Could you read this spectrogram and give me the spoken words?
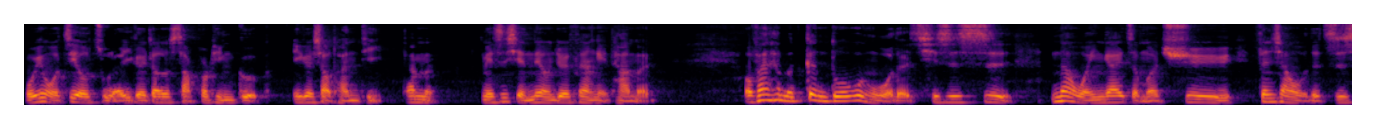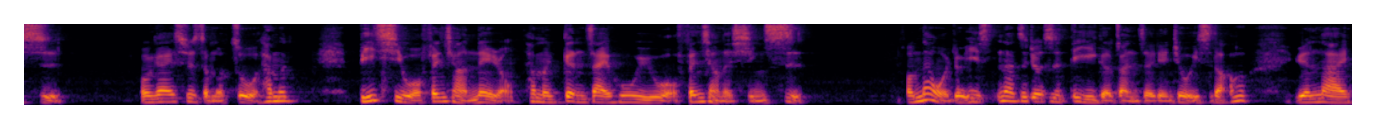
我因为我自己有组了一个叫做 supporting group 一个小团体，他们每次写内容就会分享给他们。我发现他们更多问我的其实是。那我应该怎么去分享我的知识？我应该是怎么做？他们比起我分享的内容，他们更在乎于我分享的形式。哦，那我就意思，那这就是第一个转折点，就我意识到哦，原来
